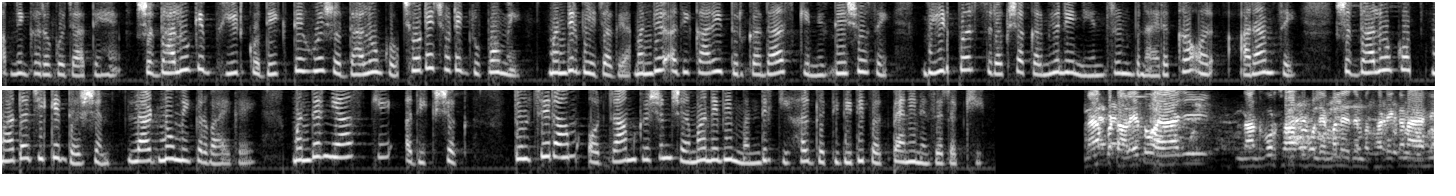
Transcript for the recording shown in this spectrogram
अपने घरों को जाते हैं। श्रद्धालुओं के भीड़ को देखते हुए श्रद्धालुओं को छोटे छोटे ग्रुपों में मंदिर भेजा गया। मंदिर अधिकारी दुर्गादास के निर्देशों से भीड़ पर सुरक्षा कर्मियों ने नियंत्रण बनाए रखा और आराम से श्रद्धालुओं को माता जी के दर्शन लाडनों में करवाए गए। मंदिर न्यास के अधीक्षक तुलसीराम और रामकृष्ण शर्मा ने भी मंदिर की हर गतिविधि पर पैनी नजर रखी ਮੈਂ ਬਟਾਲੇ ਤੋਂ ਆਇਆ ਜੀ ਆਨੰਦਪੁਰ ਸਾਹਿਬ ਹੋਲੇ ਮਹੱਲੇ ਤੇ ਮੱਥਾ ਟੇਕਣ ਆਇਆ ਸੀ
